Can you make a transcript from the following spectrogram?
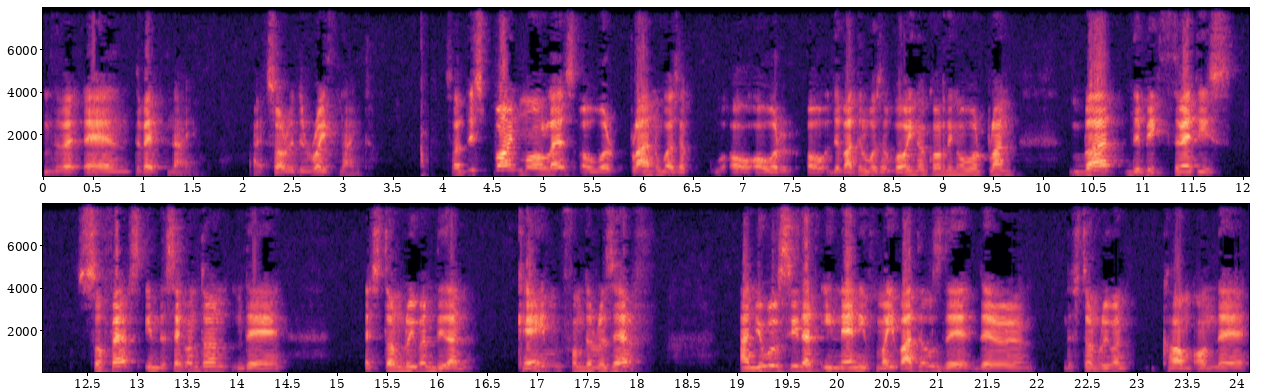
the, uh, the Vet Knight. Uh, sorry, the Wraith Knight. So at this point, more or less, our plan was a, our, our the battle was going according to our plan, but the big threat is so first in the second turn the Storm Raven didn't came from the reserve, and you will see that in any of my battles the the the Storm Raven come on the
